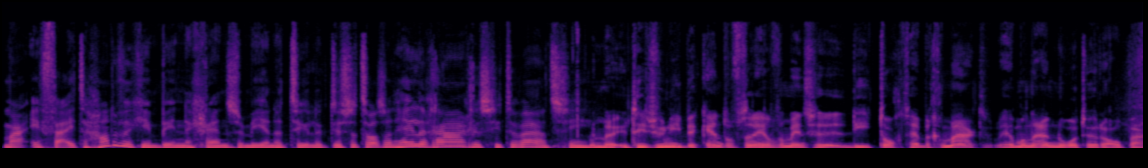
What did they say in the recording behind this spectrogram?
Maar in feite hadden we geen binnengrenzen meer natuurlijk. Dus het was een hele rare situatie. Maar het is u niet bekend of er heel veel mensen die tocht hebben gemaakt. Helemaal naar Noord-Europa.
